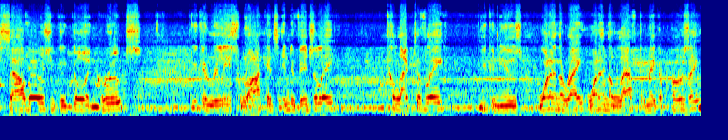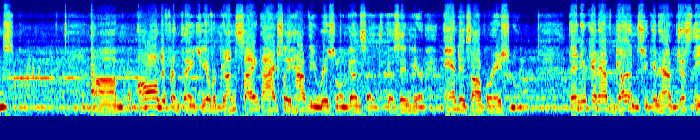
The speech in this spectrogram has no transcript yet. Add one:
salvos. You could go in groups. You can release rockets individually, collectively. You can use one in the right, one in the left to make opposings. Um, all different things. You have a gun sight. I actually have the original gun sight that goes in here, and it's operational. Then you can have guns. You can have just the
